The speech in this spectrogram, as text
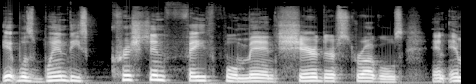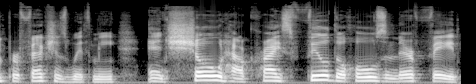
it was when these Christian faithful men shared their struggles and imperfections with me and showed how Christ filled the holes in their faith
